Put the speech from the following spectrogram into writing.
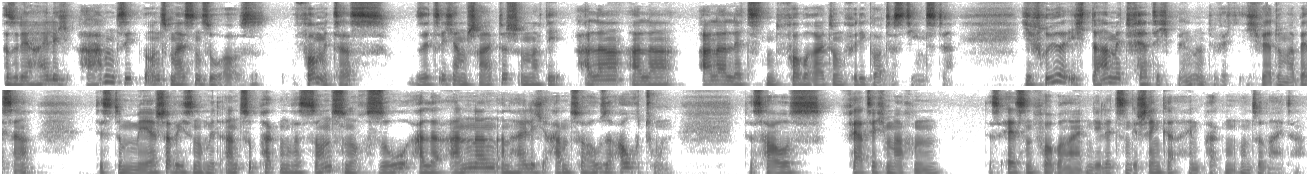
Also der Heiligabend sieht bei uns meistens so aus. Vormittags sitze ich am Schreibtisch und mache die aller, aller, allerletzten Vorbereitungen für die Gottesdienste. Je früher ich damit fertig bin, und ich werde immer besser, desto mehr schaffe ich es noch mit anzupacken, was sonst noch so alle anderen an Heiligabend zu Hause auch tun. Das Haus fertig machen, das Essen vorbereiten, die letzten Geschenke einpacken und so weiter.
